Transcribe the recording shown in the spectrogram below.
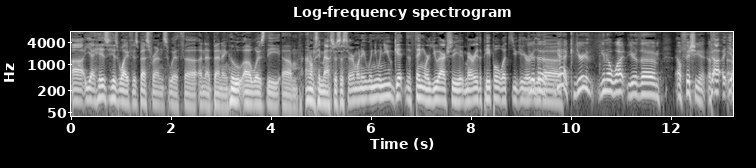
Uh, yeah, his his wife is best friends with uh, Annette Bening, who uh, was the um, I don't say masters of ceremony. When you when you get the thing where you actually marry the people, what you get? You're, You're the, yeah. You're you know what? You're the officiant. Uh, uh, yeah,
